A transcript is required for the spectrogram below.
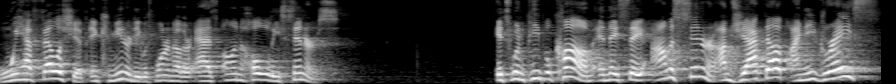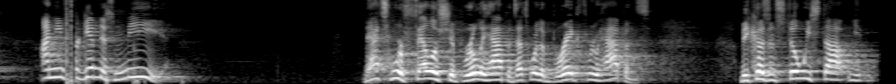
when we have fellowship and community with one another as unholy sinners. It's when people come and they say, I'm a sinner, I'm jacked up, I need grace, I need forgiveness, me. That's where fellowship really happens. That's where the breakthrough happens. Because until we stop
